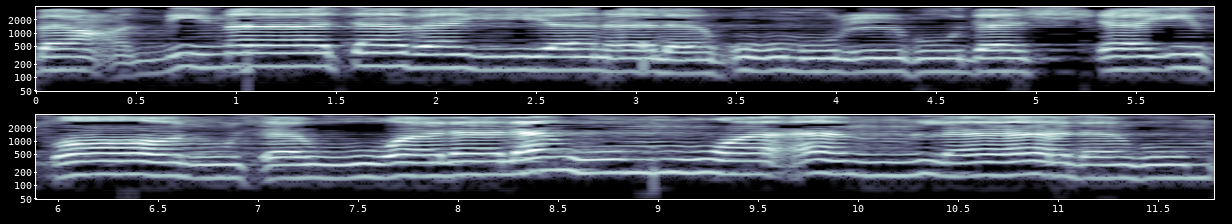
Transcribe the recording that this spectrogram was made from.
بَعْدِ مَا تَبَيَّنَ لَهُمُ الْهُدَى الشَّيْطَانُ سَوَّلَ لَهُمْ وَأَمْلَى لَهُمْ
